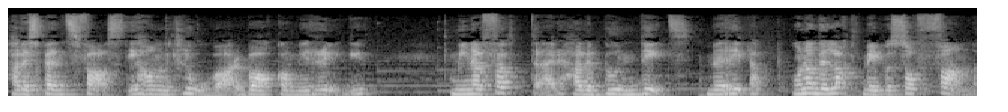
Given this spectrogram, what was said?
hade spänts fast i handklovar bakom min rygg. Mina fötter hade bundits med rep. Hon hade lagt mig på soffan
